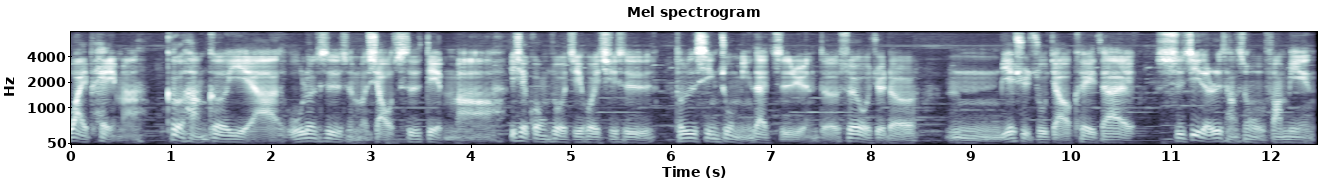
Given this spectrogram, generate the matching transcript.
外配嘛，各行各业啊，无论是什么小吃店嘛，一些工作机会，其实都是新住民在支援的，所以我觉得，嗯，也许主角可以在实际的日常生活方面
